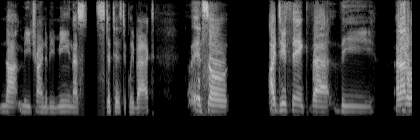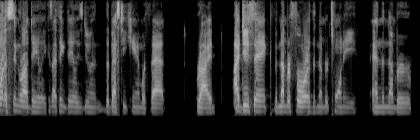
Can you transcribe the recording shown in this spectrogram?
not me trying to be mean. That's statistically backed. And so I do think that the, and I don't want to single out Daly because I think Daly's doing the best he can with that ride. I do think the number four, the number 20, and the number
